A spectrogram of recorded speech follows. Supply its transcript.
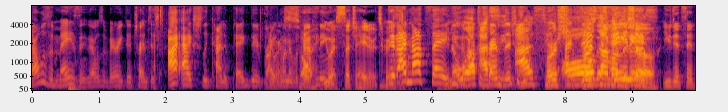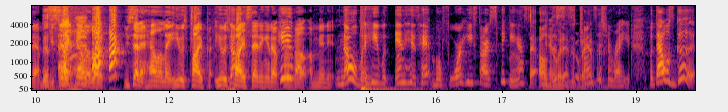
That was amazing. That was a very good transition. I actually kind of pegged it right when it was so- happening. You are such a hater. It's crazy. Did I not say You know he's what? about to I see- transition? I see First, first the time on the show, you did say that, but The you said it second- hella late. You said it hella late. He was probably he was probably setting it up for about w- a minute. No, but he was in his head before he started speaking. I said, "Oh, Yeah, this whatever, is a whatever. transition right here." But that was good.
